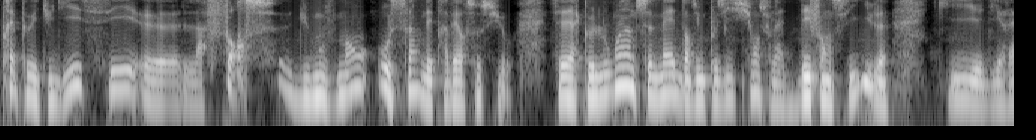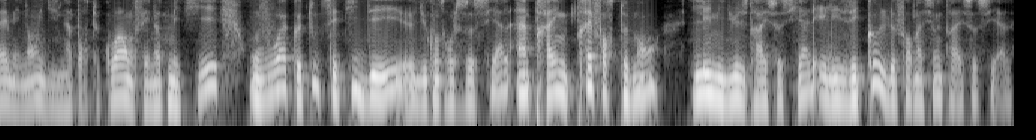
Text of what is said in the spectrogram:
très peu étudié, c'est la force du mouvement au sein des travailleurs sociaux. C'est-à-dire que loin de se mettre dans une position sur la défensive, qui dirait mais non, ils disent n'importe quoi, on fait notre métier. On voit que toute cette idée euh, du contrôle social imprègne très fortement les milieux du travail social et les écoles de formation du travail social.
